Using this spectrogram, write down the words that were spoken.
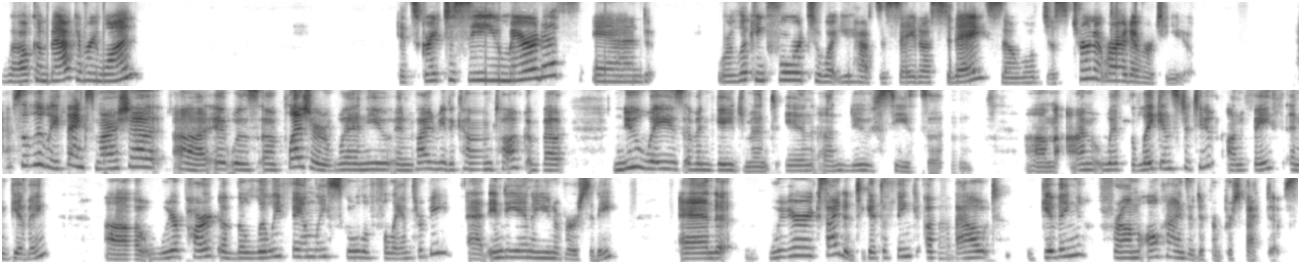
Welcome back, everyone. It's great to see you, Meredith, and we're looking forward to what you have to say to us today. So we'll just turn it right over to you. Absolutely. Thanks, Marcia. Uh, it was a pleasure when you invited me to come talk about new ways of engagement in a new season. Um, I'm with the Lake Institute on Faith and Giving, uh, we're part of the Lilly Family School of Philanthropy at Indiana University. And we're excited to get to think about giving from all kinds of different perspectives.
